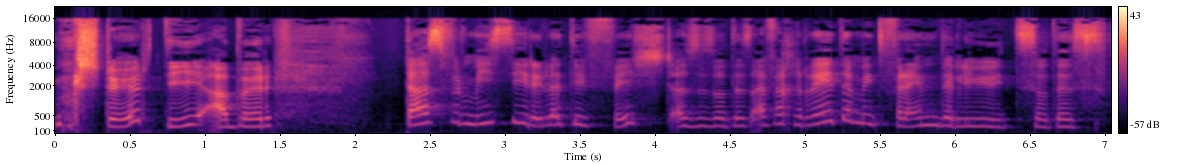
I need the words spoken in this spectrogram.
Gestörte, aber das vermisse ich relativ fest. Also so das einfach reden mit fremden Leuten, so das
